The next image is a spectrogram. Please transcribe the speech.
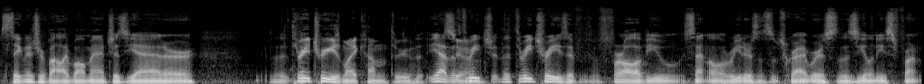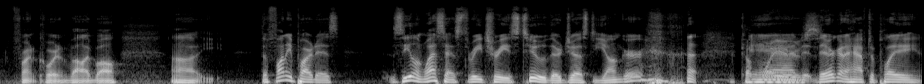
signature volleyball matches yet, or the- Three trees might come through. yeah, the soon. three the three trees. If for all of you Sentinel readers and subscribers, the Zeeland East front front court in volleyball. Uh, the funny part is Zeeland West has three trees too. They're just younger, and years. they're going to have to play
